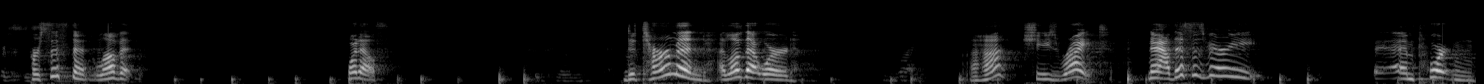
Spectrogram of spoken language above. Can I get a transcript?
Persistent. Persistent. Love it. What else? Determined. I love that word. Uh huh. She's right. Now, this is very important.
